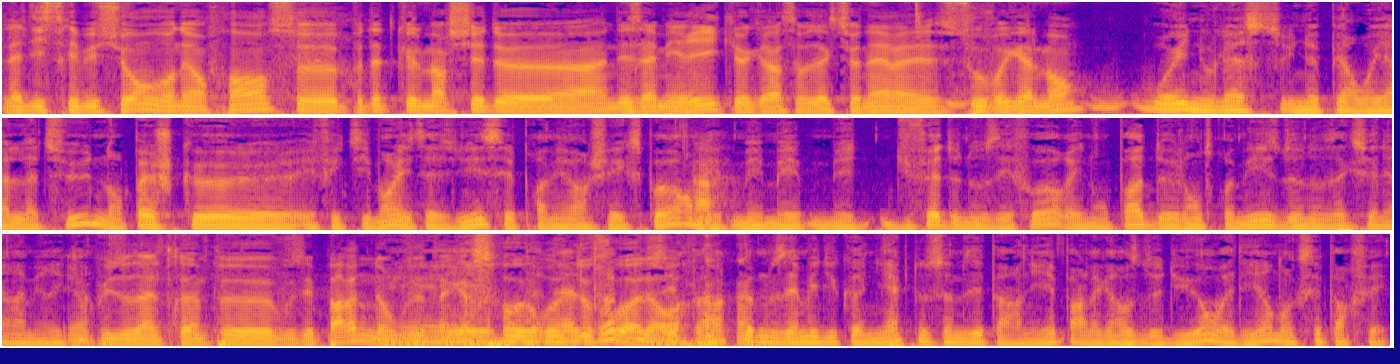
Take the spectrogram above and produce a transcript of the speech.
La distribution, vous en est en France euh, Peut-être que le marché de, euh, des Amériques, grâce à vos actionnaires, s'ouvre également? Oui, il nous laisse une paix royale là-dessus. N'empêche que, effectivement, les États-Unis, c'est le premier marché export, ah. mais, mais, mais, du fait de nos efforts et non pas de l'entremise de nos actionnaires américains. Et en plus, Donald Trump vous épargne, donc vous êtes un garçon heureux deux fois alors. Épargne, comme nous amis du cognac, nous sommes épargnés par la grâce de Dieu, on va dire, donc c'est parfait.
